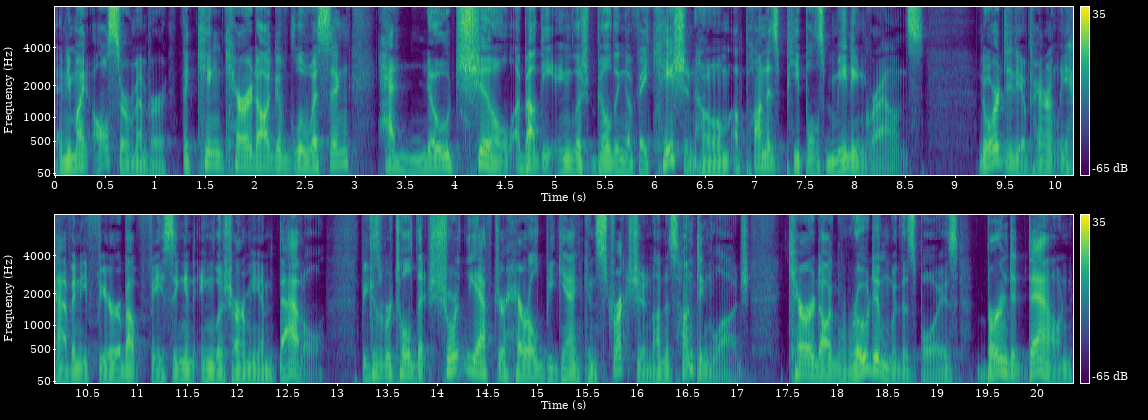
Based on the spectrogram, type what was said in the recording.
And you might also remember that King Caradog of Glywysing had no chill about the English building a vacation home upon his people's meeting grounds nor did he apparently have any fear about facing an English army in battle, because we're told that shortly after Harold began construction on his hunting lodge, Caradog rode in with his boys, burned it down,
